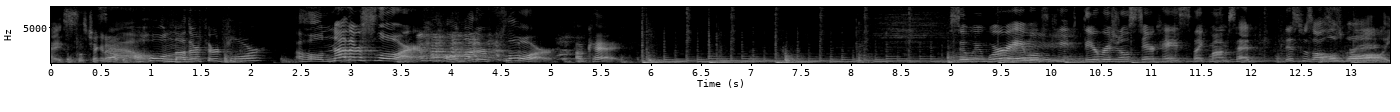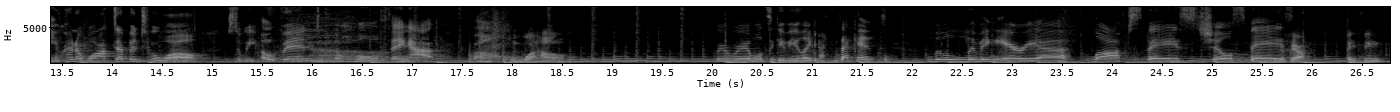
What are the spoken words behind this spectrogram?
Nice. Let's check it So, out. A whole nother third floor? a whole nother floor. A whole nother floor. Okay. So we were able to keep the original staircase, like mom said. This was all a wall. You kind of walked up into a wall. So we opened the whole thing up. Oh, wow. We were able to give you like a second little living area, loft space, chill space. Yeah. I think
